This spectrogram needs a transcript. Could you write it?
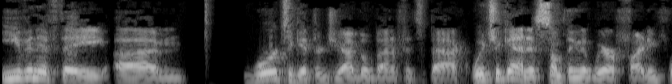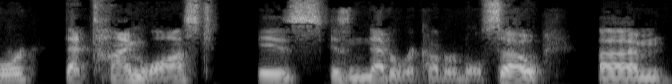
even if they um, were to get their GI Bill benefits back, which again is something that we are fighting for, that time lost is is never recoverable. So um,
